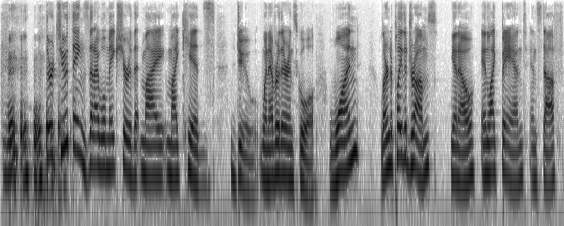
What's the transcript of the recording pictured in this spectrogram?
There are two things that I will make sure that my my kids do whenever they're in school. One, learn to play the drums, you know, in like band and stuff.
